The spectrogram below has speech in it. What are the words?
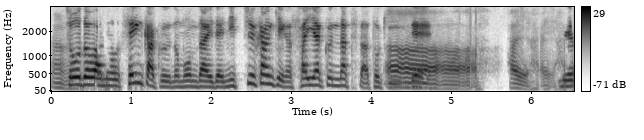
うん、ちょうどあの、尖閣の問題で日中関係が最悪になってた時で、はいはい、で、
